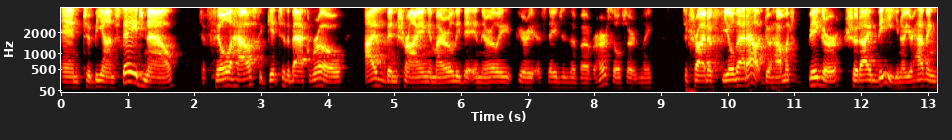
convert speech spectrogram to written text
and to be on stage now, to fill the house, to get to the back row, I've been trying in my early day, in the early period stages of uh, rehearsal, certainly, to try to feel that out. Do how much bigger should I be? You know, you're having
